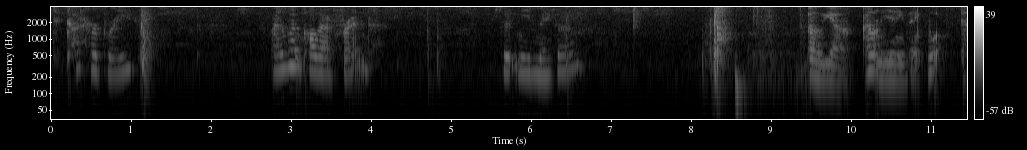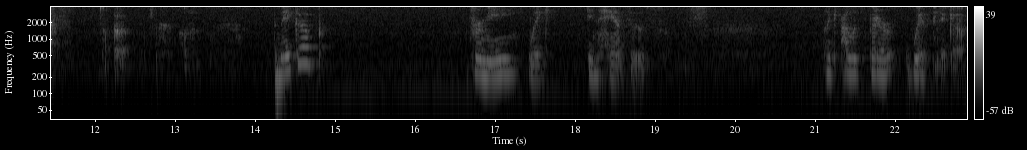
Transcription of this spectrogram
To cut her braid? I wouldn't call that a friend. Doesn't need makeup. Oh yeah, I don't need anything. Well, up. Makeup for me like enhances. Like I look better with makeup.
